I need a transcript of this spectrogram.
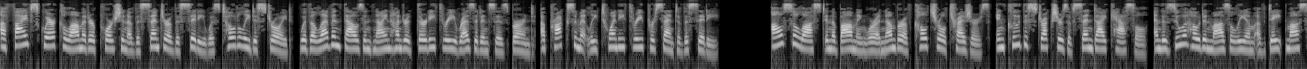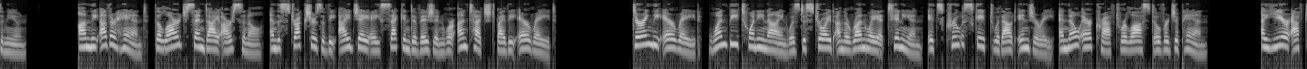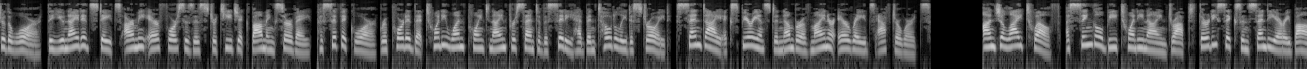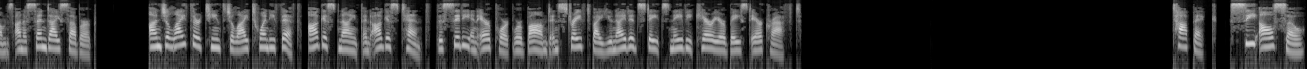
A 5 square kilometer portion of the center of the city was totally destroyed, with 11,933 residences burned, approximately 23% of the city. Also lost in the bombing were a number of cultural treasures, include the structures of Sendai Castle, and the Zuihoden Mausoleum of Date Masamune. On the other hand, the large Sendai Arsenal, and the structures of the IJA 2nd Division were untouched by the air raid. During the air raid, one B-29 was destroyed on the runway at Tinian its crew escaped without injury and no aircraft were lost over Japan. A year after the war, the United States Army Air Forces' Strategic Bombing Survey Pacific War reported that 21.9% of the city had been totally destroyed. Sendai experienced a number of minor air raids afterwards. On July 12, a single B-29 dropped 36 incendiary bombs on a Sendai suburb. On July 13, July 25, August 9 and August 10, the city and airport were bombed and strafed by United States Navy carrier-based aircraft. Topic. See also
